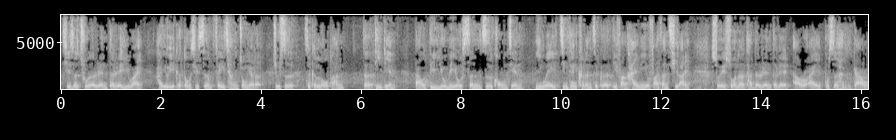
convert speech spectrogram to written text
其实除了 rent rate 以外，还有一个东西是非常重要的，就是这个楼盘的地点。到底有没有升值空间？因为今天可能这个地方还没有发展起来，所以说呢，它的 render rate ROI 不是很高。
